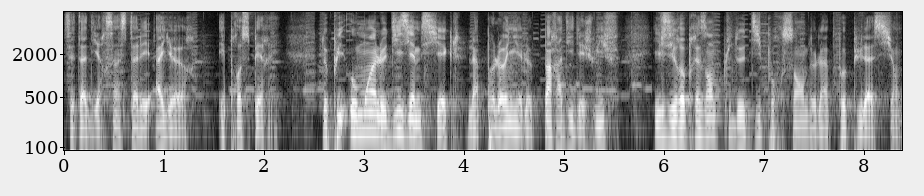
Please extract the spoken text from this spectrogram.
c'est-à-dire s'installer ailleurs et prospérer. Depuis au moins le Xe siècle, la Pologne est le paradis des Juifs, ils y représentent plus de 10% de la population.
